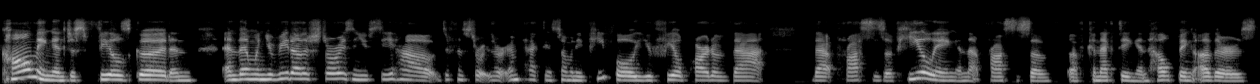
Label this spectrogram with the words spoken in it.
calming and just feels good. And and then when you read other stories and you see how different stories are impacting so many people, you feel part of that that process of healing and that process of of connecting and helping others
